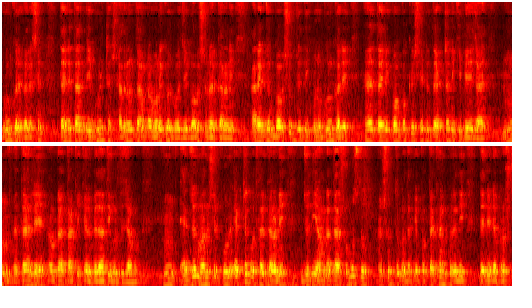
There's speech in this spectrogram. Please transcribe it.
ভুল করে ফেলেছেন তাহলে তার এই ভুলটা সাধারণত আমরা মনে করব যে গবেষণার কারণে। আর একজন গবেষক যদি কোনো ভুল করে হ্যাঁ তাহলে কমপক্ষে সেটা তো একটা নাকি পেয়ে যায়। হম তাহলে আমরা তাকে কেন বেদাতি বলতে যাব? একজন মানুষের কোন একটা কথার কারণে যদি আমরা তার সমস্ত সত্য কথাকে প্রত্যাখ্যান করে দিই তাহলে এটা ভ্রষ্ট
